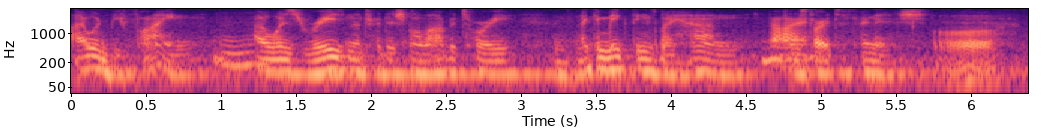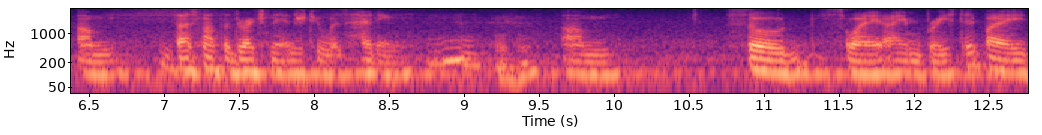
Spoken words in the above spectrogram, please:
I would be fine. Mm-hmm. I was raised in a traditional laboratory. Mm-hmm. I can make things by hand Right. from start to finish. Uh, Um, that's not the direction the industry was heading. Um, so so I, I embraced it by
